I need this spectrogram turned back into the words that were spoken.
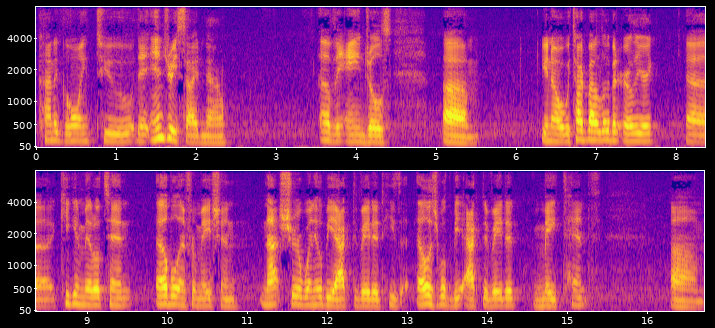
kind of going to the injury side now of the Angels. Um, you know, we talked about a little bit earlier. Uh, Keynan Middleton, elbow inflammation not sure when he'll be activated. He's eligible to be activated May 10th, um,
